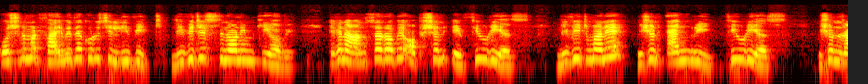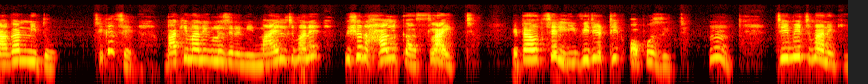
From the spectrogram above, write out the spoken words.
কোশ্চেন নাম্বার ফাইভে দেখো রয়েছে লিভিট লিভিটের সিনোনিম কি হবে? এখানে আনসার হবে অপশন এ ফিউরিয়াস লিভিট মানে ভীষণ অ্যাংরি ফিউরিয়াস ভীষণ রাগান্বিত। ঠিক আছে? বাকি মানেগুলো জেনে নিই। মাইল্ড মানে ভীষণ হালকা স্লাইট এটা হচ্ছে লিভিডের ঠিক অপোজিট হুম? টিমিট মানে কি?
